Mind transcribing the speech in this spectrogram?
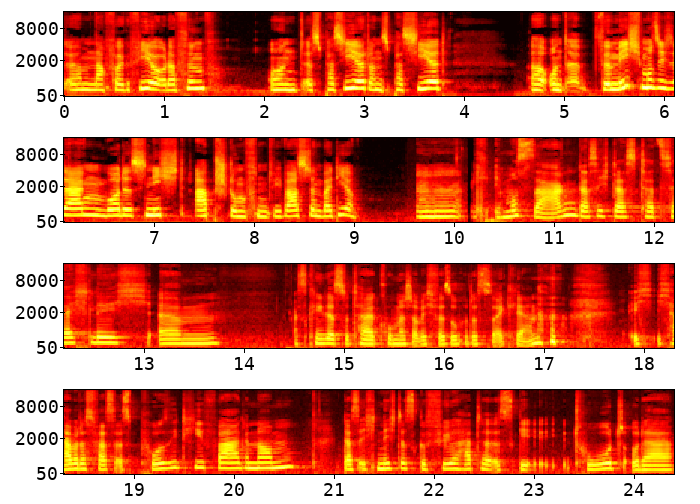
ähm, nach Folge vier oder fünf und es passiert und es passiert. Äh, und äh, für mich, muss ich sagen, wurde es nicht abstumpfend. Wie war es denn bei dir? Mhm, ich, ich, muss sagen, dass ich das tatsächlich, ähm, es klingt jetzt total komisch, aber ich versuche das zu erklären. Ich, ich habe das fast als positiv wahrgenommen, dass ich nicht das Gefühl hatte, es geht Tod oder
